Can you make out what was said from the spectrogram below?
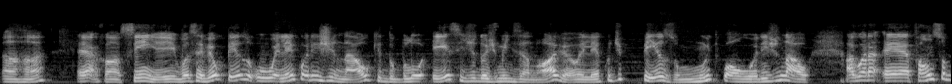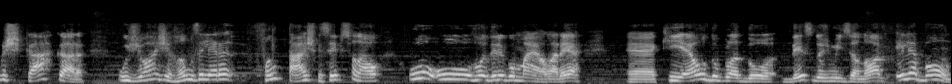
Aham. É, sim, e você vê o peso, o elenco original que dublou esse de 2019 é um elenco de peso, muito bom, o original. Agora, é, falando sobre o Scar, cara, o Jorge Ramos ele era fantástico, excepcional. O, o Rodrigo Maia Laré, é, que é o dublador desse 2019, ele é bom,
